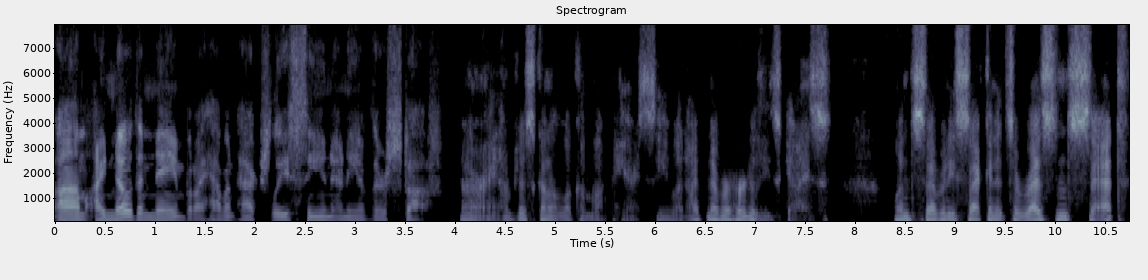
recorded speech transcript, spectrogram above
Um, I know the name, but I haven't actually seen any of their stuff. All right, I'm just going to look them up here. See what I've never heard of these guys. 172nd. It's a resin set.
